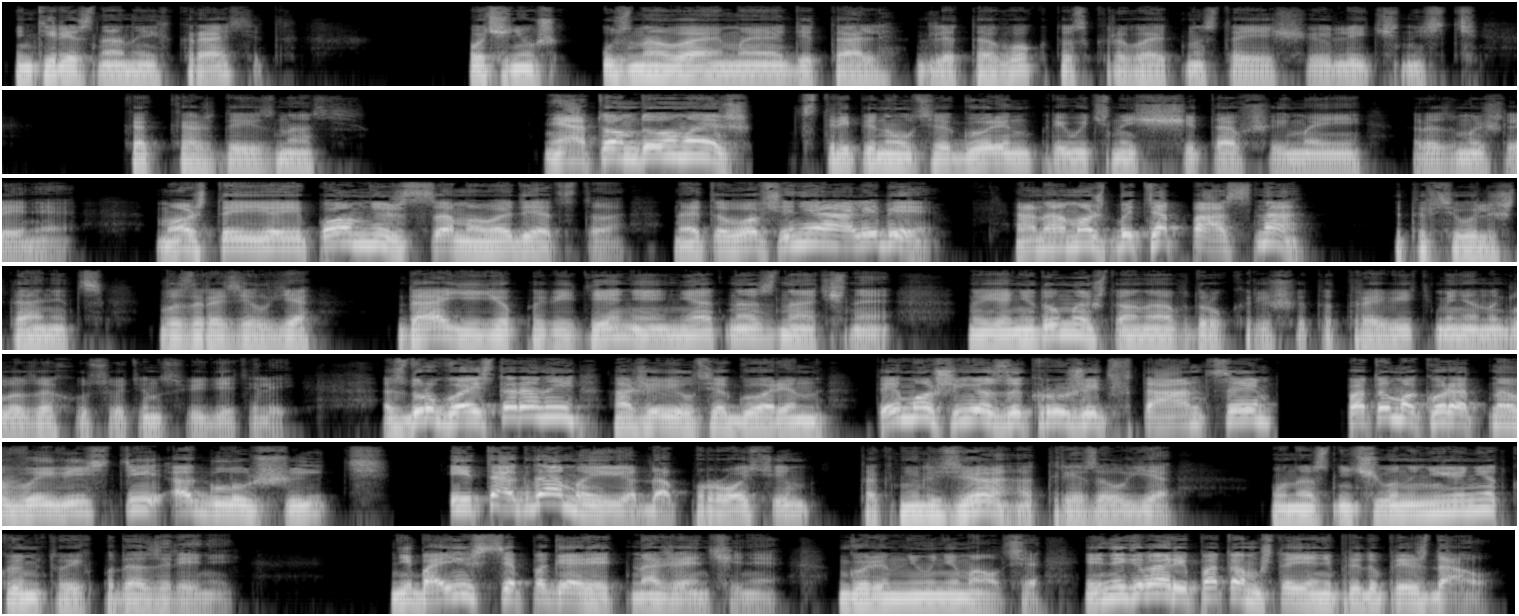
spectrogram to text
Интересно, она их красит? Очень уж узнаваемая деталь для того, кто скрывает настоящую личность, как каждый из нас. «Не о том думаешь?» — встрепенулся Горин, привычно считавший мои размышления. «Может, ты ее и помнишь с самого детства, но это вовсе не алиби. Она может быть опасна». «Это всего лишь танец», — возразил я. «Да, ее поведение неоднозначное, но я не думаю, что она вдруг решит отравить меня на глазах у сотен свидетелей. С другой стороны, оживился Горин, ты можешь ее закружить в танце, потом аккуратно вывести, оглушить. И тогда мы ее допросим. Так нельзя, отрезал я. У нас ничего на нее нет, кроме твоих подозрений. Не боишься погореть на женщине? Горин не унимался. И не говори потом, что я не предупреждал.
